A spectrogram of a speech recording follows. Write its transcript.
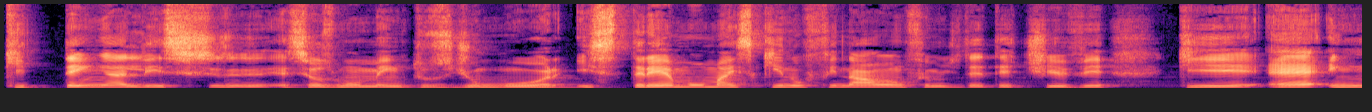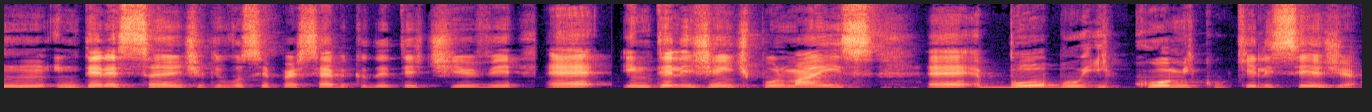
que tem ali seus momentos de humor extremo, mas que no final é um filme de detetive que é interessante, que você percebe que o detetive é inteligente, por mais é, bobo e cômico que ele seja.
